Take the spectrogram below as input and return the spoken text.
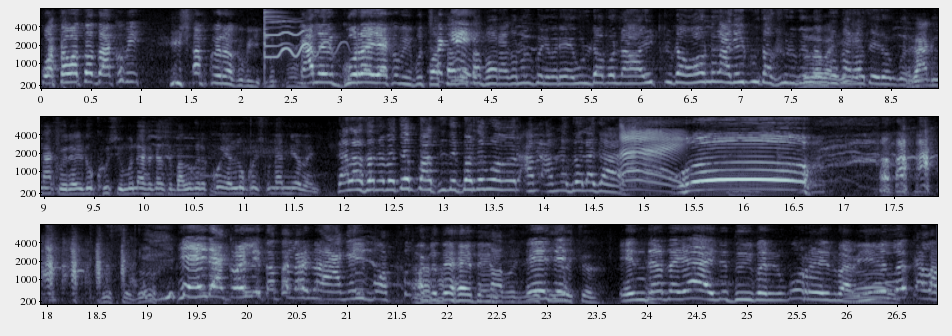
কথাবার্তা দা কবি হিসাব করে রাখবি। কানের গোড়ায় কবি বুঝছা কথা কি? কথা ভরা গনল করি বারে উল্টা বললা একটু গা অন্য আগেই গুতা শুরু করে দেবো কারাতে এরকম করে। রাগ না করে একটু খুশি মনে আছে কাছে ভালো করে কই লোক শোনা নিয়ে যাই। পাতি দেখবার দেবো আমরা গো লাগা ও! এইটা কইলি তো তাহলে আগেই বর্তমানে দেখে দেন না এই যে হইতো? এন্দা এই যে দুই বাড়ির উপরের বাড়ি এলো কালা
